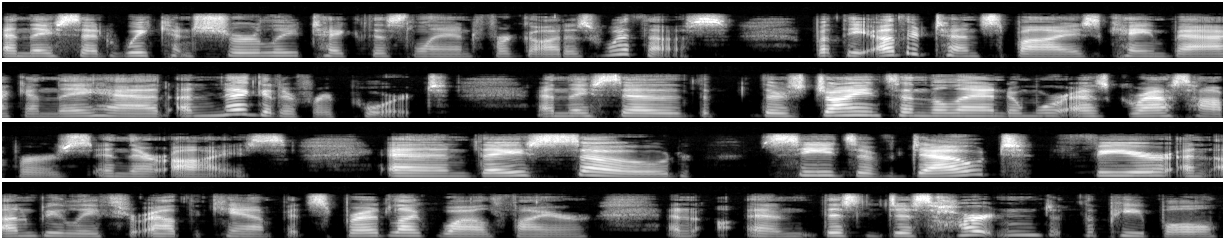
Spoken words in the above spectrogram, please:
and they said, We can surely take this land, for God is with us. But the other 10 spies came back and they had a negative report. And they said, There's giants in the land, and we're as grasshoppers in their eyes. And they sowed seeds of doubt, fear, and unbelief throughout the camp. It spread like wildfire, and, and this disheartened the people.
